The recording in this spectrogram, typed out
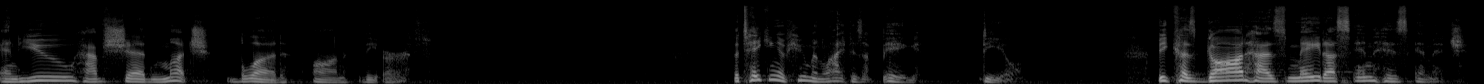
and you have shed much blood on the earth. The taking of human life is a big deal because God has made us in his image.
